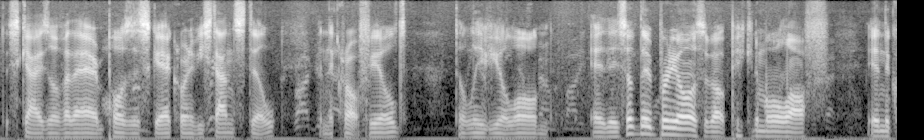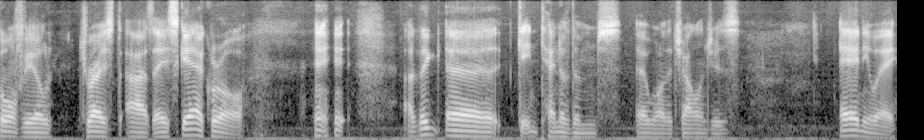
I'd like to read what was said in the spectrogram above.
This guy's over there and pose as a scarecrow, and if you stand still in the crop field, they'll leave you alone. Uh, There's something pretty awesome about picking them all off in the cornfield dressed as a scarecrow. I think uh, getting 10 of them's uh, one of the challenges. Anyway,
